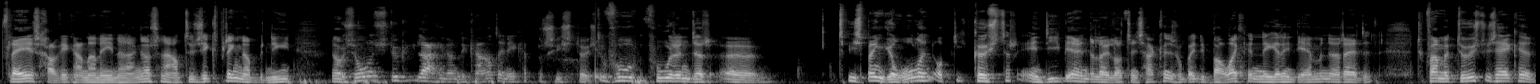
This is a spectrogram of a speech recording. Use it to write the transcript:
vlees gaf ik aan een en ander aan. Dus ik spring naar beneden. Nou, zo'n stukje lag ik aan de kant en ik heb precies tussen. Toen voer- voeren er eh, twee Spanjolen op die kuster. En die werden de lui laten zakken, zo bij die balken neer en die hebben me redden. Toen kwam ik thuis, toen zei ik, het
